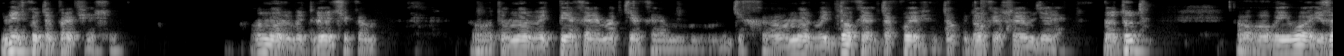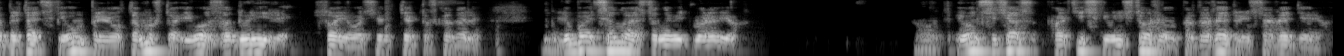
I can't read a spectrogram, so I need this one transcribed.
иметь какую-то профессию. Он может быть летчиком, вот, он может быть пекарем, аптекарем, он может быть докой, такой, докой в своем деле. Но тут его изобретательский ум привел к тому, что его задурили, в свою очередь, те, кто сказали, любой ценой остановить муравьев. Вот. И он сейчас фактически уничтожил, продолжает уничтожать дерево.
